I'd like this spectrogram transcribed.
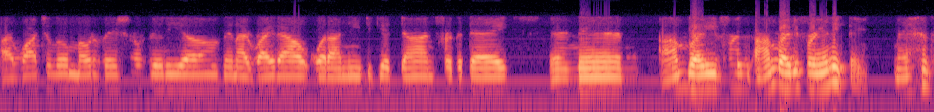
I watch a little motivational video, then I write out what I need to get done for the day, and then I'm ready for I'm ready for anything, man.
